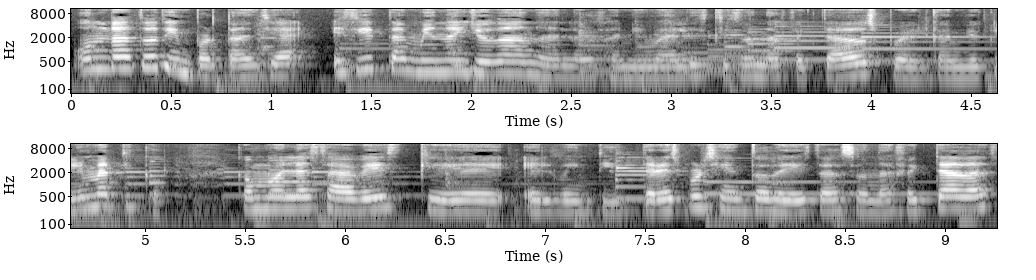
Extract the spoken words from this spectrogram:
Un dato de importancia es que también ayudan a los animales que son afectados por el cambio climático, como las aves, que el 23% de estas son afectadas,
